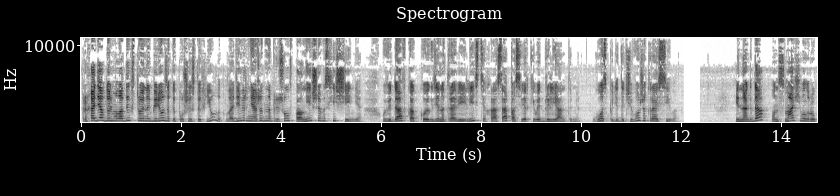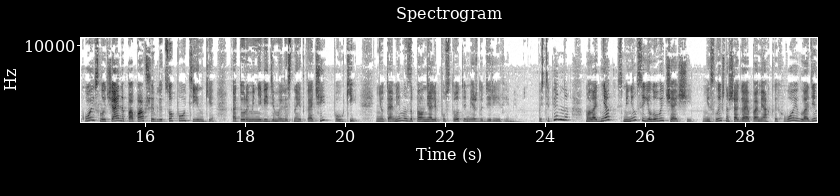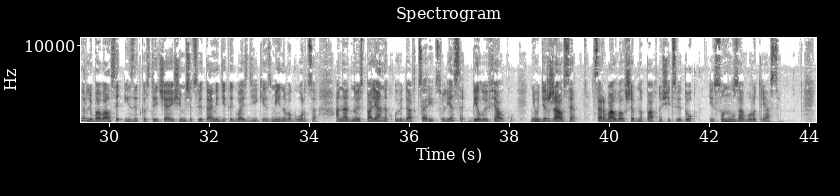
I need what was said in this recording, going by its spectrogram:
Проходя вдоль молодых стройных березок и пушистых елок, Владимир неожиданно пришел в полнейшее восхищение, увидав, как кое-где на траве и листьях роса посверкивает бриллиантами. Господи, до чего же красиво! Иногда он смахивал рукой случайно попавшие в лицо паутинки, которыми невидимые лесные ткачи, пауки, неутомимо заполняли пустоты между деревьями. Постепенно молодняк сменился еловой чащей. Неслышно шагая по мягкой хвое, Владимир любовался изредка встречающимися цветами дикой гвоздики, змеиного горца, а на одной из полянок, увидав царицу леса, белую фиалку, не удержался, сорвал волшебно пахнущий цветок, и сунул за ворот рясы.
